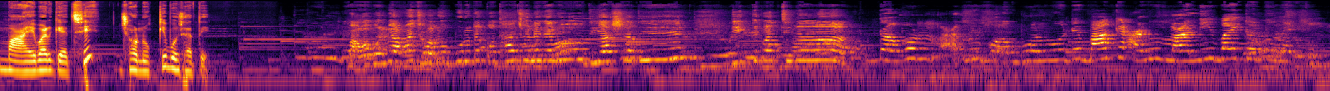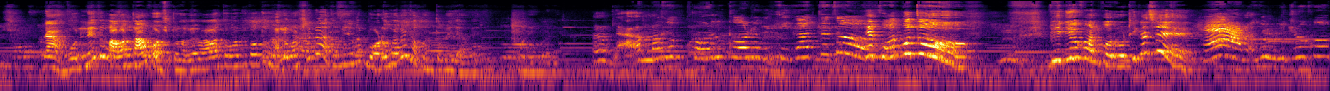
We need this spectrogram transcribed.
মা এবার গেছে ঝনককে বোঝাতে। বাবা বলবে আমার ঝনক বুড়োটা কোথায় চলে গেল? দিয়ার সাথে? দেখতে পাচ্ছি না। তখন আমি বলব যে বাকে আমি মানি নিয়েছি না বললে তো বাবা তাও কষ্ট হবে। বাবা তোমাকে কত ভালোবাসে না? তুমি যখন বড় হবে তখন তুমি যাবে। আমাকে ফোন করবে ঠিক আছে তো? এ করব তো। ভিডিও কল করব ঠিক আছে? হ্যাঁ আমাকে ভিডিও কল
